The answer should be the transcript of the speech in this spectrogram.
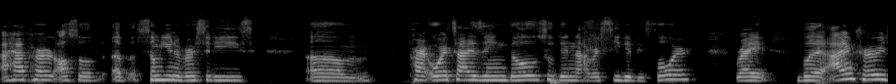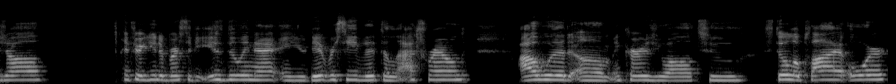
I have heard also of some universities um, prioritizing those who did not receive it before, right? But I encourage y'all if your university is doing that and you did receive it the last round, I would um, encourage you all to still apply or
